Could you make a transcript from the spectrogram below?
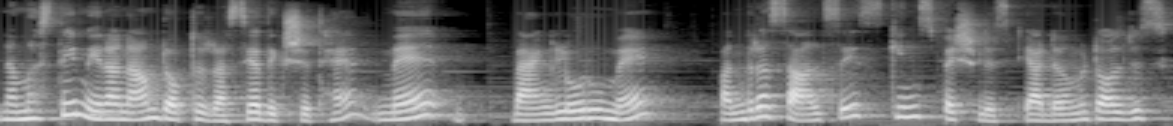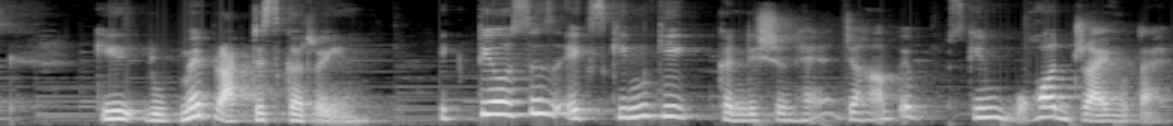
नमस्ते, मेरा नाम डॉक्टर रस्या दीक्षित है। मैं बेंगलुरु में पंद्रह साल से स्किन स्पेशलिस्ट या डर्मेटोलॉजिस्ट के रूप में प्रैक्टिस कर रही हूँ। इक्टियोसिस एक स्किन की कंडीशन है, जहाँ पे स्किन बहुत ड्राई होता है।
